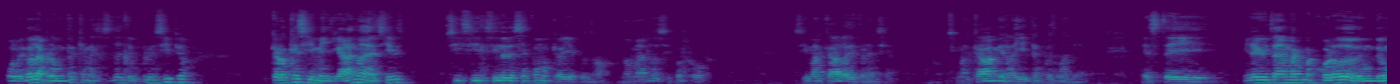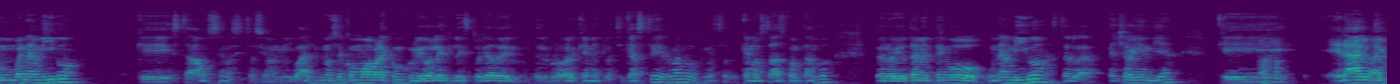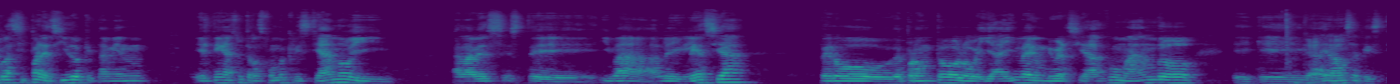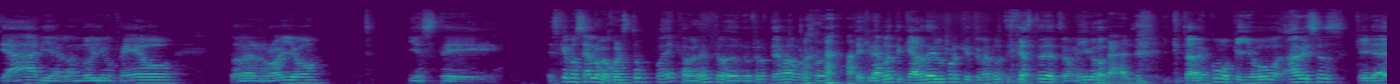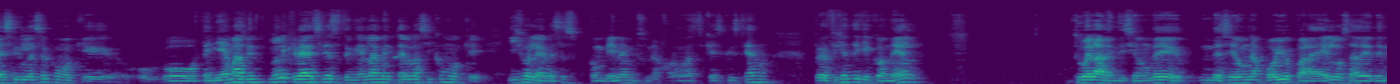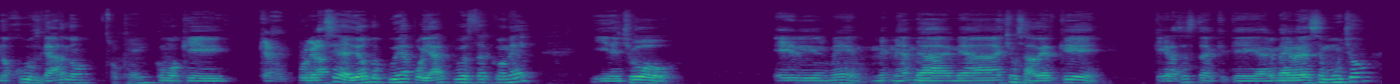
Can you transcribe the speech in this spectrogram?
volviendo a la pregunta que me hiciste desde un principio, creo que si me llegaran a decir, sí, sí, sí les decía como que, oye, pues no, no me hagas así, por favor. Sí marcaba la diferencia. Sí marcaba mi rayita, pues más bien. Este, mira, yo también me- me acuerdo de un, de un buen amigo que estábamos en la situación igual. No sé cómo habrá concluido la, la historia del, del brother que me platicaste, hermano, que, me que nos estabas contando. Pero yo también tengo un amigo, hasta la fecha hoy en día, que Ajá. era al- algo así parecido, que también él tenía su trasfondo cristiano y a la vez este, iba a la iglesia, pero de pronto lo veía ahí en la universidad fumando, y que Ok. "Ay, vamos a pistear y hablando bien feo, todo el rollo. Y este. Es que no sé, a lo mejor esto puede caber dentro de, de otro tema, bro, pero te quería platicar de él porque tú me platicaste de tu amigo. Tal. Y que también como que yo a veces quería decirle eso como que, o, o tenía más bien, no le quería decir eso, tenía en la mente algo así como que, híjole, a veces conviene, pues mejor no que es cristiano. Pero fíjate que con él tuve la bendición de, de ser un apoyo para él, o sea, de, de no juzgarlo, Ok. como que por gracia de Dios lo pude apoyar, pude estar con él. Y de hecho, él me, me, me, ha, me ha, hecho saber que, que gracias, que, que, me agradece mucho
